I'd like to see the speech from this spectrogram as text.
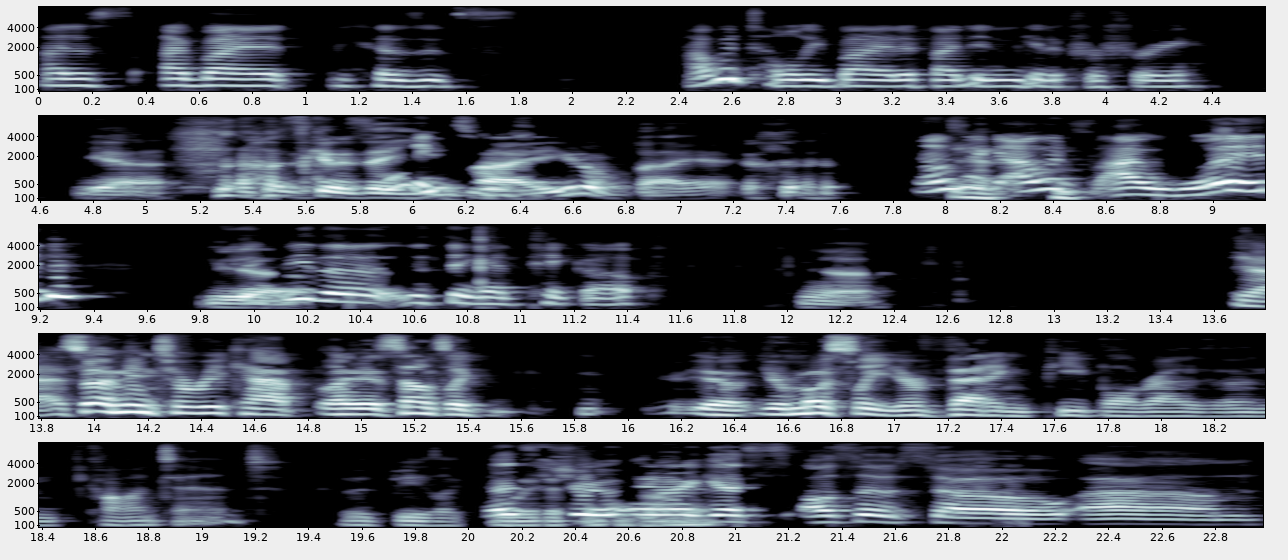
I just I buy it because it's. I would totally buy it if I didn't get it for free. Yeah, I was gonna say you buy it, you don't buy it. I was like, I would, I would. yeah, It'd be the the thing I'd pick up. yeah, Yeah. So I mean, to recap, like it sounds like you know, you're mostly you're vetting people rather than content. It would be like the way that's to true. And about I it. guess also, so um,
